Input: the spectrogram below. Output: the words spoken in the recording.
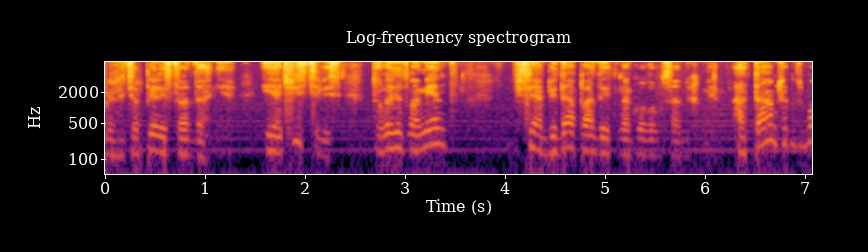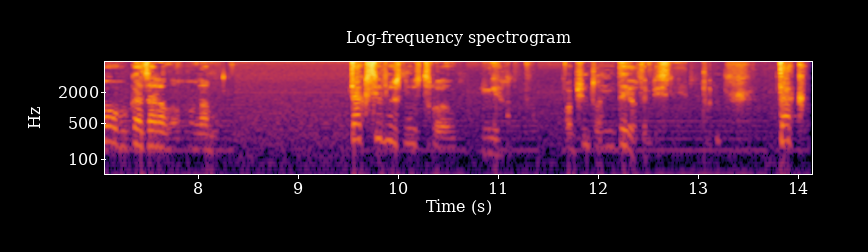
претерпели страдания и очистились, то в этот момент вся беда падает на голову самих мем. А там через Бог указал Ламу. Так Всевышний устроил мир. В общем-то, он не дает объяснения. Так,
